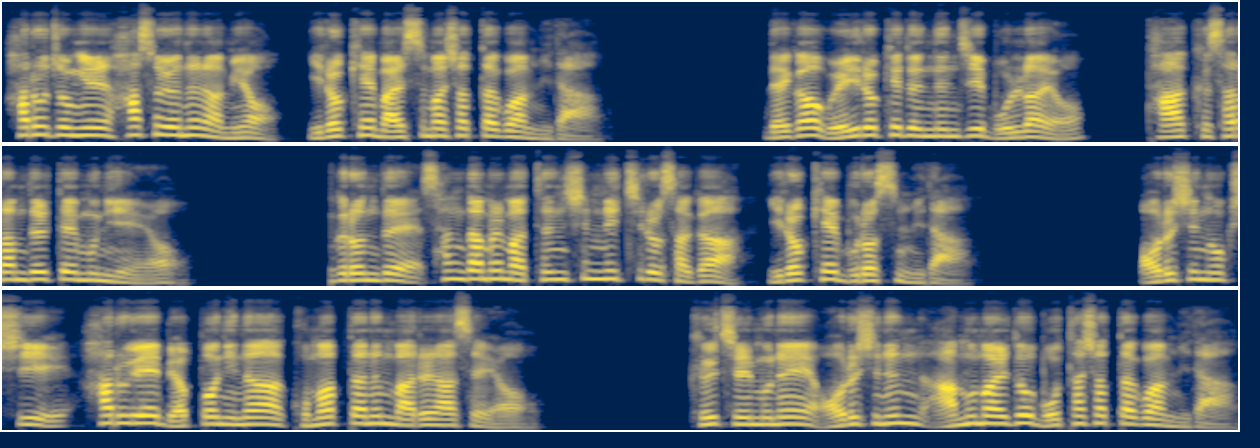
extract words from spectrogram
하루 종일 하소연을 하며 이렇게 말씀하셨다고 합니다. 내가 왜 이렇게 됐는지 몰라요. 다 그 사람들 때문이에요. 그런데 상담을 맡은 심리치료사가 이렇게 물었습니다. 어르신 혹시 하루에 몇 번이나 고맙다는 말을 하세요? 그 질문에 어르신은 아무 말도 못 하셨다고 합니다.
